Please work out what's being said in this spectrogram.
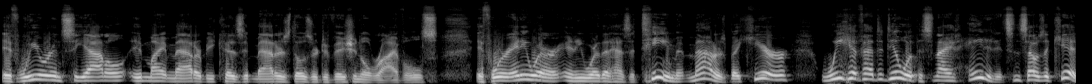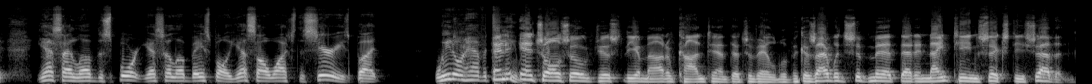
If we were in Seattle, it might matter because it matters. Those are divisional rivals. If we're anywhere, anywhere that has a team, it matters. But here, we have had to deal with this, and I hated it since I was a kid. Yes, I love the sport. Yes, I love baseball. Yes, I'll watch the series, but we don't have a team. And it's also just the amount of content that's available because I would submit that in 1967,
